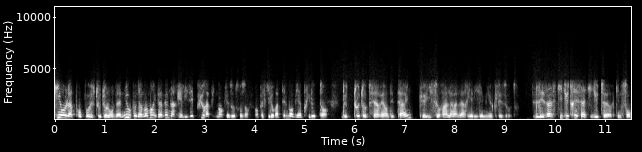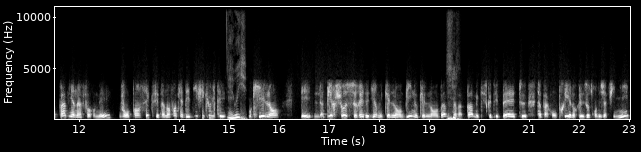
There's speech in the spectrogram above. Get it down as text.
si on la propose tout au long de l'année, au bout d'un moment, il va même la réaliser plus rapidement que les autres enfants, parce qu'il aura tellement bien pris le temps de tout observer en détail qu'il saura la, réaliser mieux que les autres. Les institutrices et instituteurs qui ne sont pas bien informés vont penser que c'est un enfant qui a des difficultés eh oui. ou qui est lent. Et la pire chose serait de dire mais quelle lambine ou quelle lambin, ça va pas, mais qu'est-ce que t'es bête, t'as pas compris alors que les autres ont déjà fini.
